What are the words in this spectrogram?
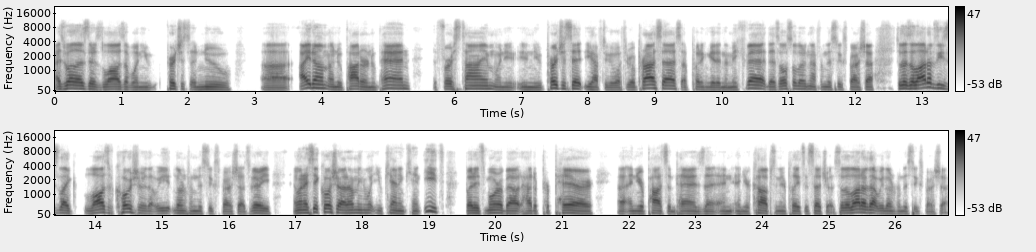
as well as there's laws of when you purchase a new uh, item a new pot or a new pan the first time when you when you purchase it, you have to go through a process of putting it in the mikveh. There's also learned that from this week's parasha. So there's a lot of these like laws of kosher that we learn from this week's parasha. It's very and when I say kosher, I don't mean what you can and can't eat, but it's more about how to prepare uh, and your pots and pans and, and, and your cups and your plates, etc. So a lot of that we learn from this week's parasha.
